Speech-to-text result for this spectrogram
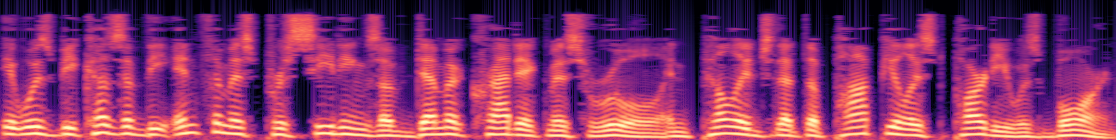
It was because of the infamous proceedings of Democratic misrule and pillage that the Populist Party was born.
